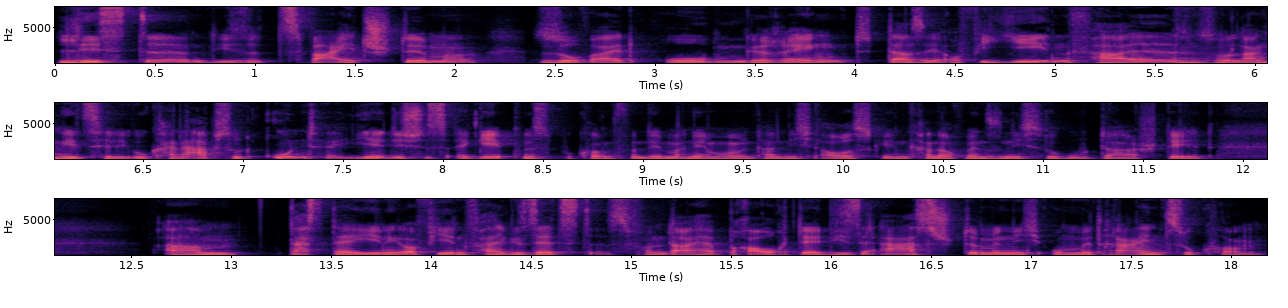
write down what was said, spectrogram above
Liste, diese Zweitstimme, so weit oben gerenkt, dass sie auf jeden Fall, solange die CDU kein absolut unterirdisches Ergebnis bekommt, von dem man ja momentan nicht ausgehen kann, auch wenn sie nicht so gut dasteht, ähm, dass derjenige auf jeden Fall gesetzt ist. Von daher braucht der diese Erststimme nicht, um mit reinzukommen.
